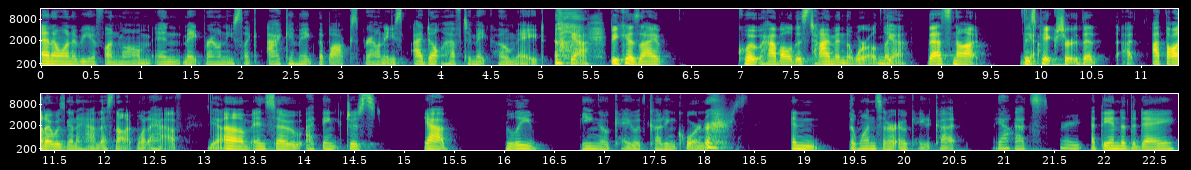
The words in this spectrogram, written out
and I want to be a fun mom and make brownies like I can make the box brownies I don't have to make homemade Yeah. because I quote have all this time in the world. Like Yeah. that's not this Yeah. picture that I, I thought I was gonna have. That's not what I have. Yeah. Um and so I think just yeah, really being okay with cutting corners and the ones that are okay to cut. Yeah. That's Right. at the end of the day,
